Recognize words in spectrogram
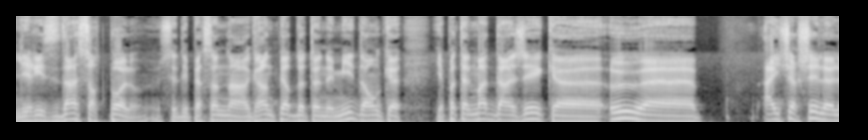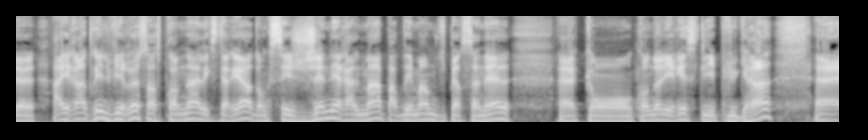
les résidents sortent pas. là. C'est des personnes en grande perte d'autonomie, donc euh, il n'y a pas tellement de danger que euh, eux aillent chercher le, rentrer le virus en se promenant à l'extérieur. Donc c'est généralement par des membres du personnel euh, qu'on a les risques les plus grands. Euh,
